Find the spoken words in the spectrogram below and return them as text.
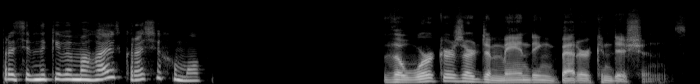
Працівники вимагають кращих умов. The workers are demanding better conditions.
